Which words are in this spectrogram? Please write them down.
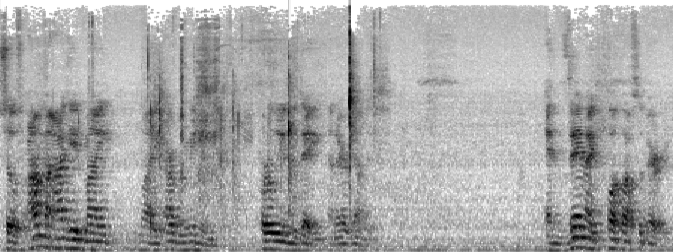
So if I'm agate my, my arbor early in the day, and I've done this, and then I pluck off the berries,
